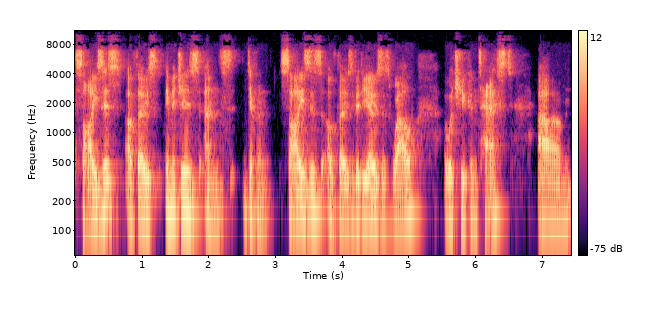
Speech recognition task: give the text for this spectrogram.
sizes of those images and different sizes of those videos as well which you can test um,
